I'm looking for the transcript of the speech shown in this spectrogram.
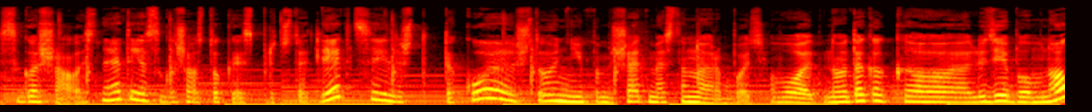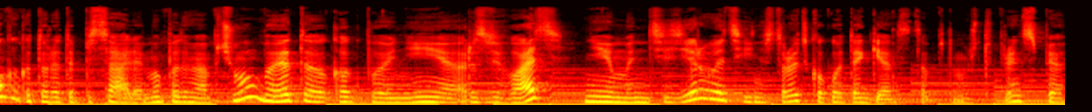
соглашалась на это. Я соглашалась только если прочитать лекции или что-то такое, что не помешает моей основной работе. Вот. Но так как э, людей было много, которые это писали, мы подумали, а почему бы это как бы не развивать, не монетизировать и не строить какое-то агентство, потому что, в принципе,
